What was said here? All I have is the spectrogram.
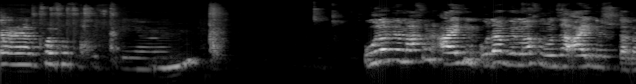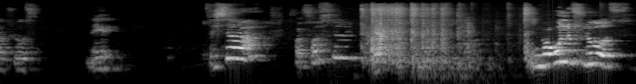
Äh, voll spielen. Oder wir machen eigen, oder wir machen unser eigenes Stadtabschluss. Nee. Sicher? Voll Fossil? Ja. Aber ohne Fluss.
